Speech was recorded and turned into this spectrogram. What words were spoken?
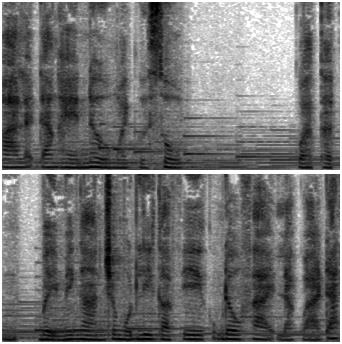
hoa lại đang hé nở ngoài cửa sổ. Quả thật 70 ngàn cho một ly cà phê cũng đâu phải là quá đắt.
